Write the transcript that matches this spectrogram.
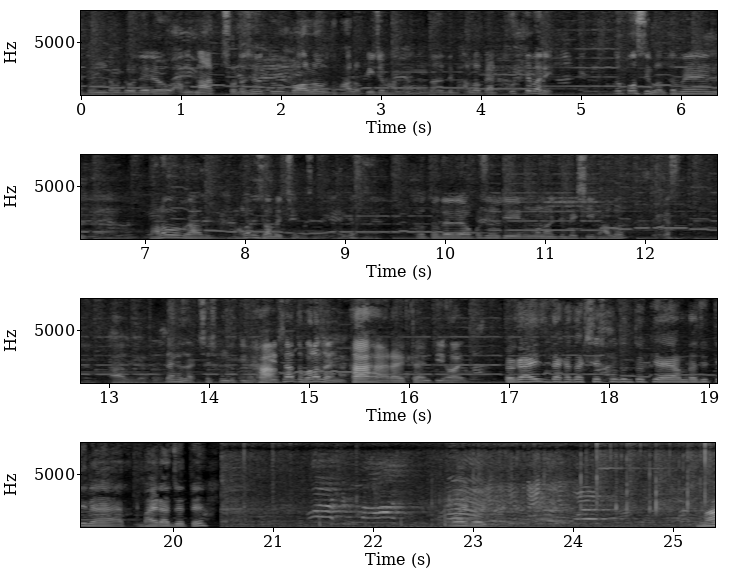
এখন মোটামুটি ওদেরও মাঠ ছোট যেহেতু বলও ভালো, পিচও ভালো হ্যাঁ ওরা যদি ভালো ব্যাট করতে পারে, তো পসিবল তবে ভালো ভালো হবে ছিল, ঠিক আছে। তো তোদের অপরচুনিটি মনে হয় যে বেশি ভালো, ঠিক আছে। আর দেখা যাক শেষ পর্যন্ত কি হয়। হ্যাঁ। এটা তো বলা যায় না হ্যাঁ হ্যাঁ রাইট রাইট কি হয়। তো গাইজ দেখা যাক শেষ পর্যন্ত কি হয় আমরা জিতি না ভাইরা যেতে না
